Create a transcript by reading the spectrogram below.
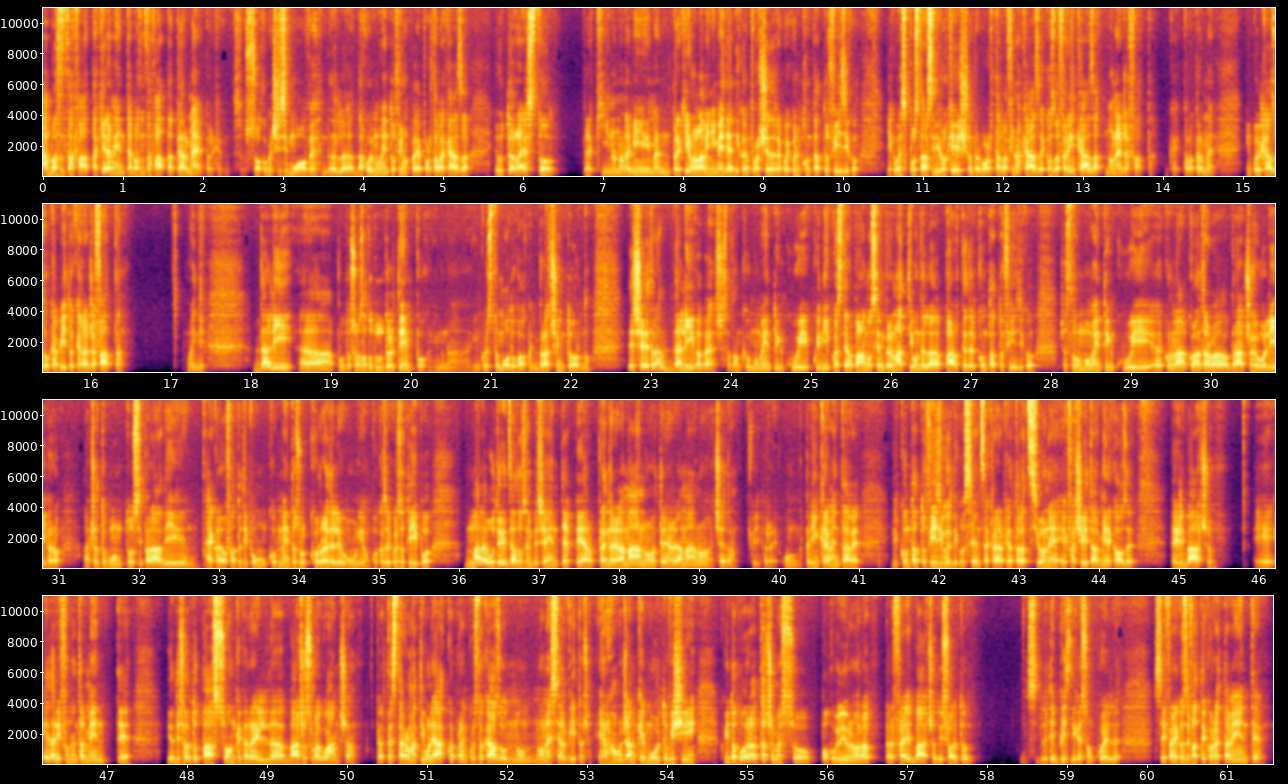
abbastanza fatta, chiaramente abbastanza fatta per me, perché so come ci si muove dal, da quel momento fino a poi a portarla a casa e tutto il resto, per chi, non ha la minima, non ha la minima idea di come procedere poi con il contatto fisico e come spostarsi di location per portarla fino a casa e cosa fare in casa, non è già fatta, ok? Però per me in quel caso ho capito che era già fatta. Quindi da lì eh, appunto sono stato tutto il tempo in, in, questo modo qua, con il braccio intorno, eccetera. Da lì, vabbè, c'è stato anche un momento in cui, quindi qua stiamo parlando sempre un attimo della parte del contatto fisico, c'è stato un momento in cui eh, con, la, con l'altro braccio che avevo libero, a un certo punto si parlava di, ecco, avevo fatto tipo un commento sul colore delle unghie, o qualcosa di questo tipo, ma l'avevo utilizzato semplicemente per prendere la mano, tenere la mano, eccetera. Quindi per, un, per incrementare il contatto fisico e di conseguenza creare più attrazione e facilitarmi le cose per il bacio. E, e da lì fondamentalmente io di solito passo anche per il bacio sulla guancia, per testare un attimo le acque, però in questo caso non, non è servito, cioè, eravamo già anche molto vicini, quindi dopo in realtà ci ho messo poco più di un'ora per fare il bacio, di solito le tempistiche sono quelle, se fai le cose fatte correttamente,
